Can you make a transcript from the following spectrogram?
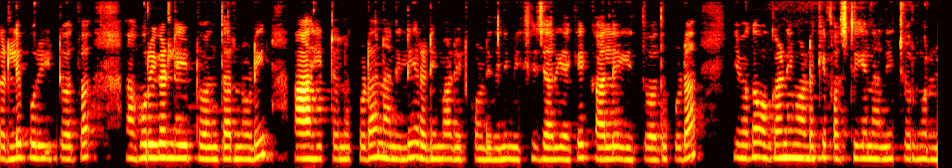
ಕಡಲೆಪುರಿ ಹಿಟ್ಟು ಅಥವಾ ಹುರಿಗಡಲೆ ಹಿಟ್ಟು ಅಂತಾರೆ ನೋಡಿ, ಆ ಹಿಟ್ಟನ್ನು ಕೂಡ ನಾನಿಲ್ಲಿ ರೆಡಿ ಮಾಡಿ ಇಟ್ಕೊಂಡಿದ್ದೀನಿ ಮಿಕ್ಸಿ ಜಾರ್ಗೆ ಹಾಕಿ ಖಾಲಿಯಾಗಿತ್ತು ಅದು ಕೂಡ ಇವಾಗ ಒಗ್ಗರಣೆ ಮಾಡೋಕ್ಕೆ ಫಸ್ಟಿಗೆ ನಾನು ಚುರುಮುರಿ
